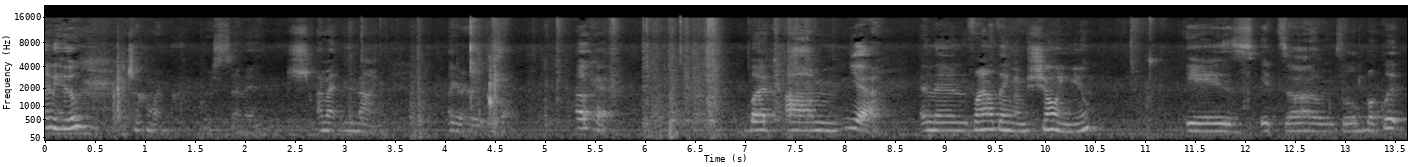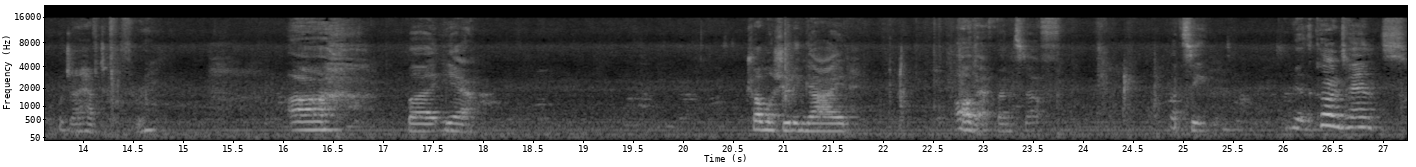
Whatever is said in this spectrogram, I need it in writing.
Anywho, check my percentage. I'm at nine. I gotta hurry this up. Okay. But um yeah. And then the final thing I'm showing you is it's um it's a little booklet which I have to go through. Uh but yeah. Troubleshooting guide, all that fun stuff let's see. We have the contents.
